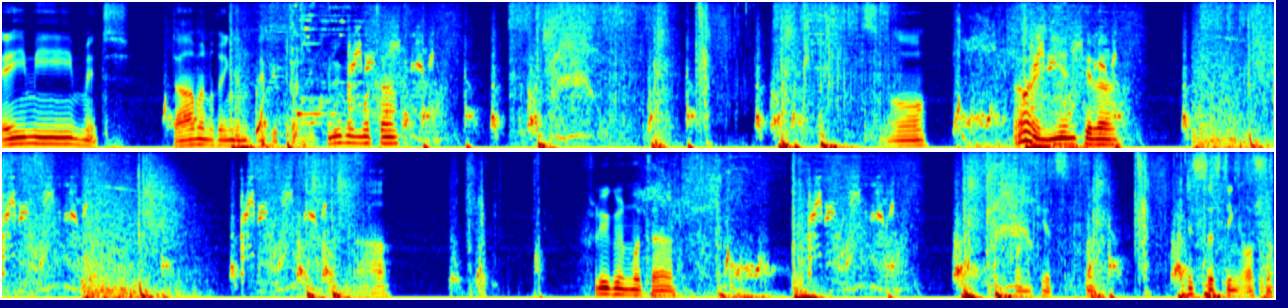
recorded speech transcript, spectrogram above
Amy mit Damenringen ergibt dann die Flügelmutter. So. Oh, den Nierenkiller. Ja. Flügelmutter. Und jetzt ist das Ding auch schon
